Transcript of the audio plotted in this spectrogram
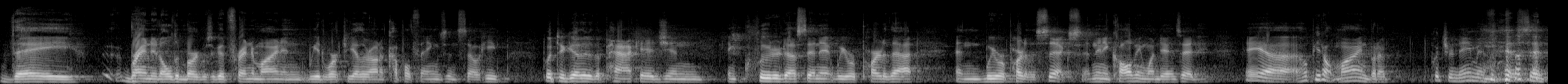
they, Brandon Oldenburg was a good friend of mine, and we had worked together on a couple things, and so he put together the package and included us in it. We were part of that, and we were part of the six. And then he called me one day and said, hey, uh, I hope you don't mind, but I put your name in this, and,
